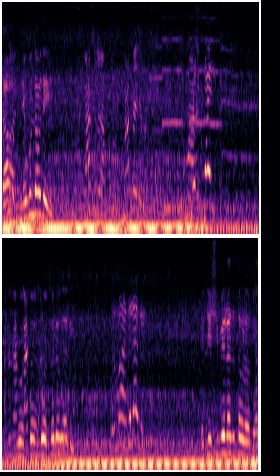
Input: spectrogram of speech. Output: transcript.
जा- निघून जाऊ दे. कात कात आहे झाली तर मागे लागेल ते जेसीबीला तेवढं भ्या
